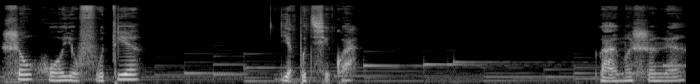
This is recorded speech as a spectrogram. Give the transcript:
生活有伏跌。也不奇怪。晚安，陌生人。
